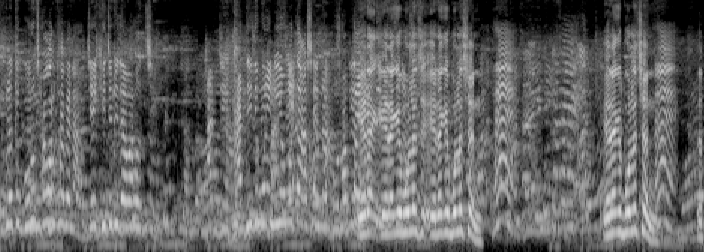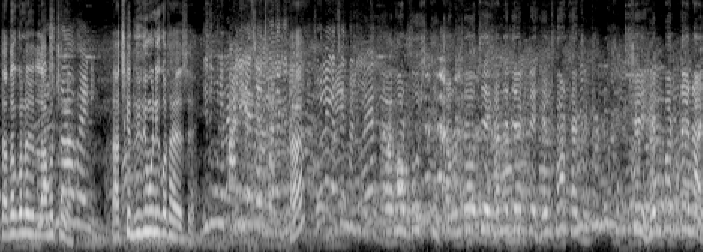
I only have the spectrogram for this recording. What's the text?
এগুলো তো গরু ছাগল খাবে না যে খিচুড়ি দেওয়া হচ্ছে। আর যে দিদিমণি নিয়মিত আসেন না এর আগে বলেছে এর আগে বলেছেন? হ্যাঁ এর আগে বলেছেন? হ্যাঁ। তো তাতে কোনো লাভ হচ্ছে না? আজকে দিদিমণি কোথায় আছে? হ্যাঁ? চলে গেছেন দিদিমণি। আমার দোষ কি কারণটা হচ্ছে এখানে যে একটা হেল্পার থাকে সেই হেল্পারটা নাই।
